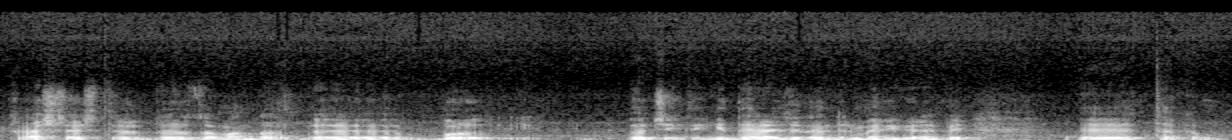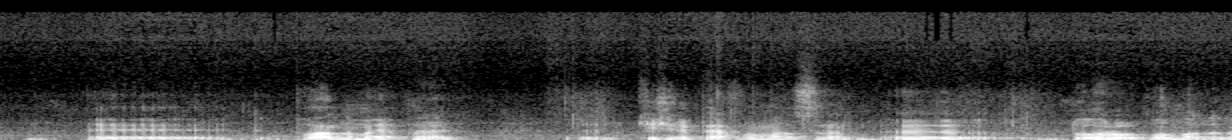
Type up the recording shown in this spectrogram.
Karşılaştırdığı zaman da e, bu ölçekteki derecelendirmeye göre bir takım puanlama yaparak kişinin performansının doğru olup olmadığını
